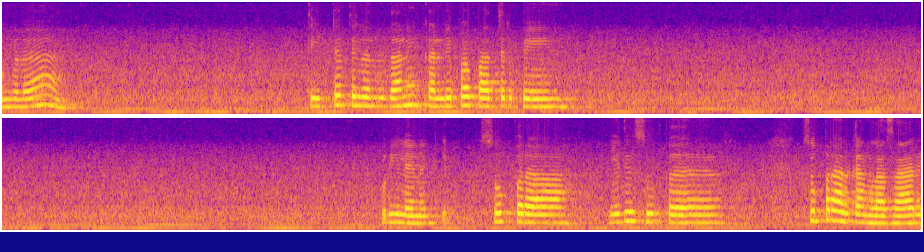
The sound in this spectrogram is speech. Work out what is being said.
உங்களை திட்டத்திலிருந்து தானே கண்டிப்பாக பார்த்துருப்பேன். புரியல எனக்கு. சூப்பரா எது சூப்பர் சூப்பராக இருக்காங்களா சார்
